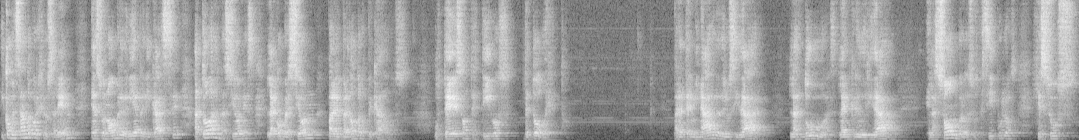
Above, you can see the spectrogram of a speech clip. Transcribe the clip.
y comenzando por Jerusalén, en su nombre debía predicarse a todas las naciones la conversión para el perdón de los pecados. Ustedes son testigos de todo esto. Para terminar de dilucidar las dudas, la incredulidad, el asombro de sus discípulos, Jesús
